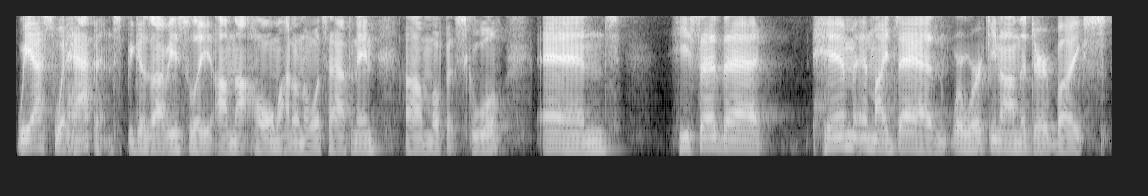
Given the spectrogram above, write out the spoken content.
we asked what happened because obviously I'm not home. I don't know what's happening. I'm up at school, and he said that him and my dad were working on the dirt bikes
